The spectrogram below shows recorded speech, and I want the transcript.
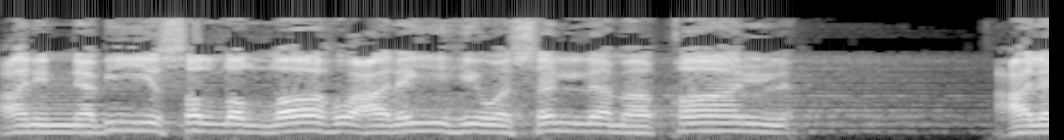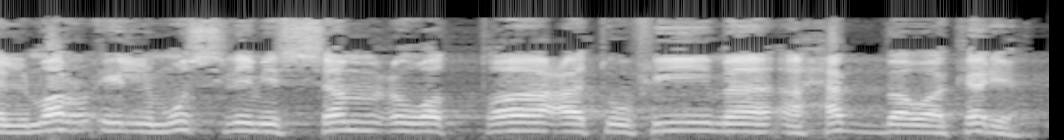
عن النبي صلى الله عليه وسلم قال على المرء المسلم السمع والطاعة فيما أحب وكره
